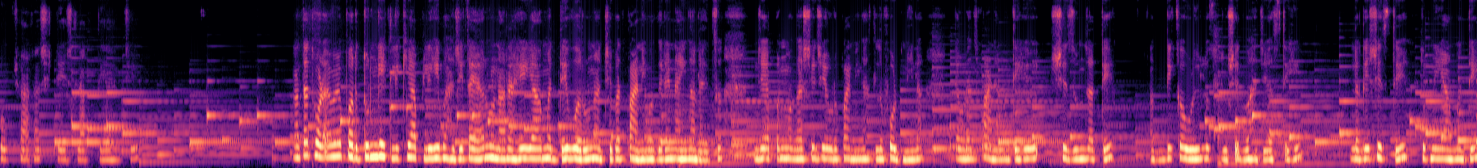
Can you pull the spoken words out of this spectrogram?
खूप छान अशी टेस्ट लागते याची आता थोडा वेळ परतून घेतली की आपली ही भाजी तयार होणार आहे. यामध्ये वरून अजिबात पाणी वगैरे नाही घालायचं. जे आपण मगाशी जेवढं पाणी घातलं फोडणीला तेवढ्याच पाण्यामध्ये ही शिजून जाते. अगदी कवळी लुसलुशीत भाजी असते ही. लगेच शिजते. तुम्ही यामध्ये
